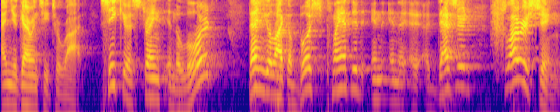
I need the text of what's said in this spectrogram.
and you're guaranteed to rot. Seek your strength in the Lord, then you're like a bush planted in, in a, a desert, flourishing.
